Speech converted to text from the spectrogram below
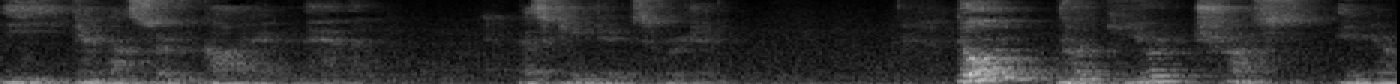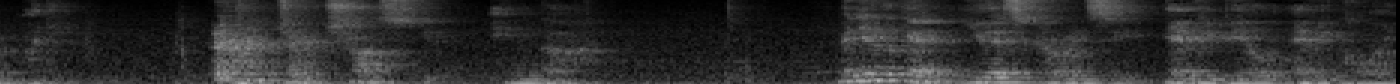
Ye cannot serve God and mammon. That's King James Version. Don't put your trust in your money. Put your trust in God. When you look at U.S. currency, every bill, every coin,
